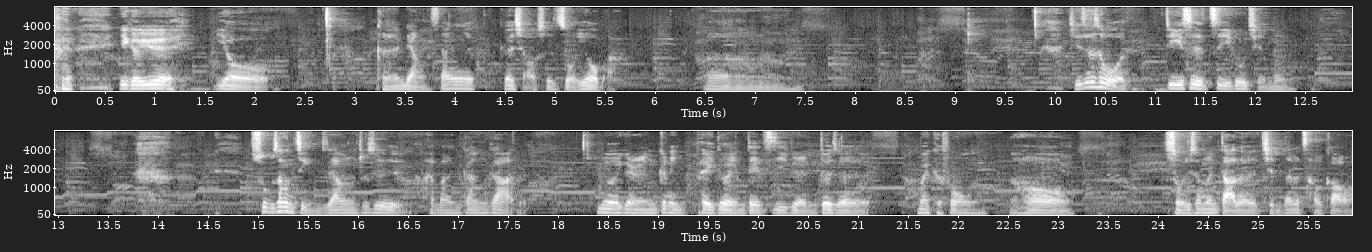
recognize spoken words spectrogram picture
一个月。有可能两三个月个小时左右吧，嗯，其实这是我第一次自己录节目，说不上紧张，就是还蛮尴尬的，没有一个人跟你配对，你得自己一个人对着麦克风，然后手机上面打的简单的草稿，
